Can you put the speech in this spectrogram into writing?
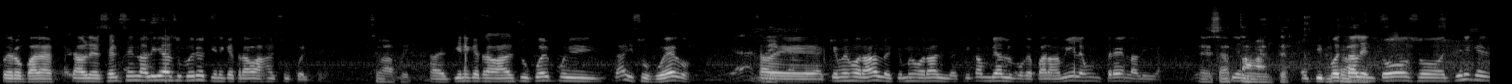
pero para establecerse en la liga superior tiene que trabajar su cuerpo. Eso es así. O sea, él tiene que trabajar su cuerpo y, ah, y su juego. ¿Sabe? Hay que mejorarlo, hay que mejorarlo, hay que cambiarlo, porque para mí él es un tren en la liga. Exactamente. El tipo es talentoso, él tiene que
